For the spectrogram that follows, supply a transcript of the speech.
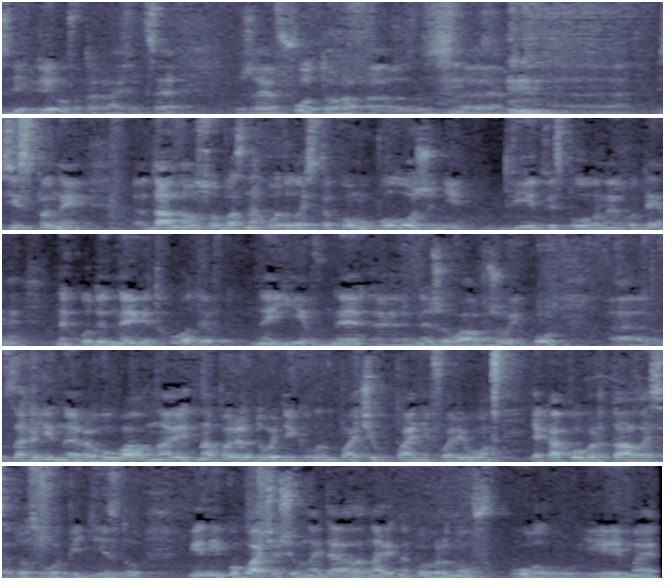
з лі- ліва це вже фото е, з, е, зі спини. Дана особа знаходилась в такому положенні 2-2,5 години, нікуди не відходив, не їв, не, е, не жував жуйку, взагалі не реагував. Навіть напередодні, коли він бачив пані Фаріон, яка поверталася до свого під'їзду, він її побачив, що вона йде, але навіть не повернув голову. І ми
